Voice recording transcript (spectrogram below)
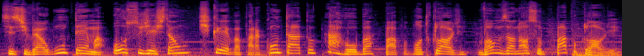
Se tiver algum tema ou sugestão, escreva para contato papo.cloud. Vamos ao nosso Papo Cloud.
